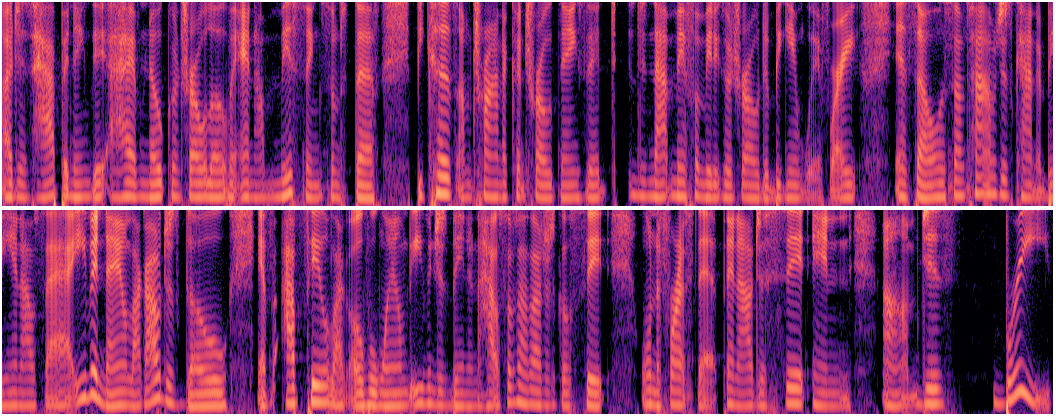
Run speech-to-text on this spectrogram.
are just happening that i have no control over and i'm missing some stuff because i'm trying to control things that is not meant for me to control to begin with right? And so sometimes just kind of being outside even now like i'll just go if i feel like overwhelmed even just being in the house sometimes i'll just go sit on the front step and i'll just sit and um just breathe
